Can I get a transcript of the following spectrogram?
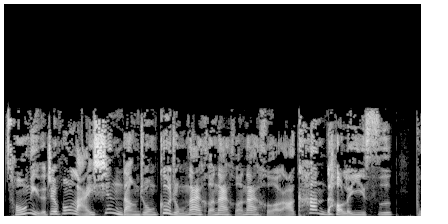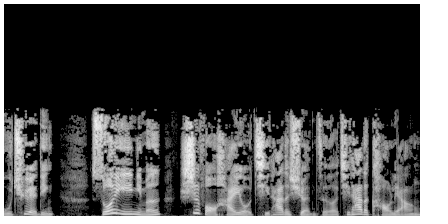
从你的这封来信当中各种奈何奈何奈何啊，看到了一丝不确定。所以，你们是否还有其他的选择、其他的考量？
